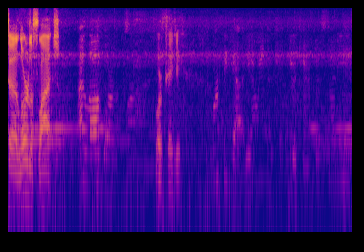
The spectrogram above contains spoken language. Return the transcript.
to Lord of the Flies. I love Lord of the Flies. Poor piggy. Poor pig, yeah. You know, we had to do a character study,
